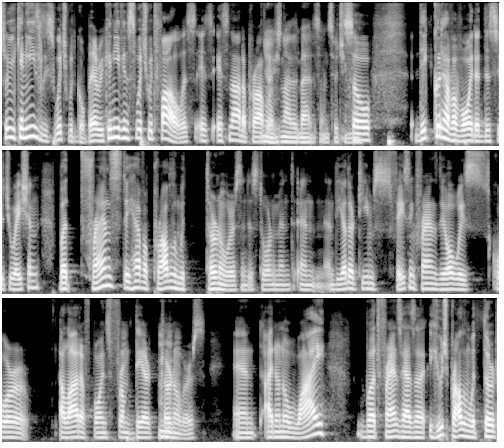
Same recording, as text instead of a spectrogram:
so you can easily switch with Gobert. You can even switch with foul. It's it's it's not a problem. Yeah, he's not that bad on switching. no. So they could have avoided this situation, but France they have a problem with turnovers in this tournament, and and the other teams facing France they always score a lot of points from their Mhm. turnovers, and I don't know why, but France has a huge problem with third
